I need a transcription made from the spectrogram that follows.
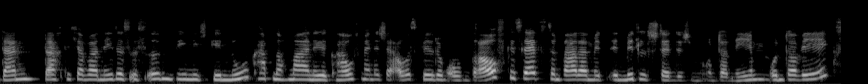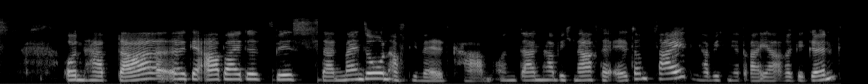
Dann dachte ich aber, nee, das ist irgendwie nicht genug, habe nochmal eine kaufmännische Ausbildung obendrauf gesetzt und war dann mit in mittelständischen Unternehmen unterwegs und habe da äh, gearbeitet, bis dann mein Sohn auf die Welt kam. Und dann habe ich nach der Elternzeit, die habe ich mir drei Jahre gegönnt,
